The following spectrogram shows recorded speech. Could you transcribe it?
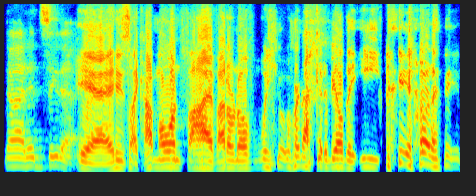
No, I didn't see that. Yeah, he's like I'm 0 5. I don't know if we we're not going to be able to eat. you know what I mean?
